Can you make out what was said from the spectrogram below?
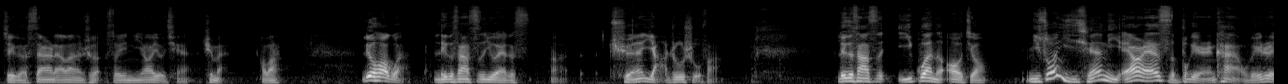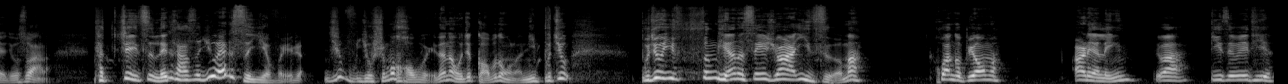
这个三十来万的车，所以你要有钱去买，好吧？六号馆，雷克萨斯 UX 啊，全亚洲首发。雷克萨斯一贯的傲娇，你说以前你 LS 不给人看，围着也就算了，他这次雷克萨斯 UX 也围着，你这有什么好围的呢？我就搞不懂了，你不就不就一丰田的 CHR 一泽吗？换个标吗？二点零对吧？DCVT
